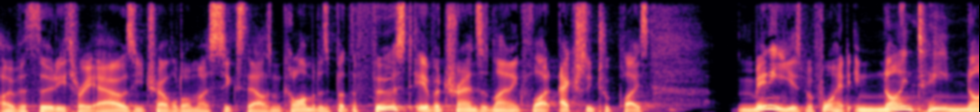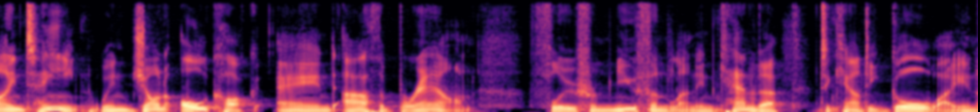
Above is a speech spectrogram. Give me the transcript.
over 33 hours. He traveled almost 6,000 kilometers. But the first ever transatlantic flight actually took place many years beforehand in 1919 when John Alcock and Arthur Brown flew from Newfoundland in Canada to County Galway in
